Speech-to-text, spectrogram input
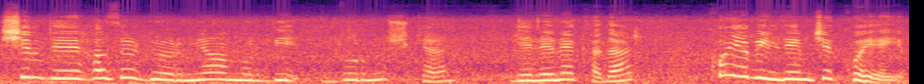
Şimdi hazır diyorum yağmur bir durmuşken gelene kadar koyabildiğimce koyayım.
